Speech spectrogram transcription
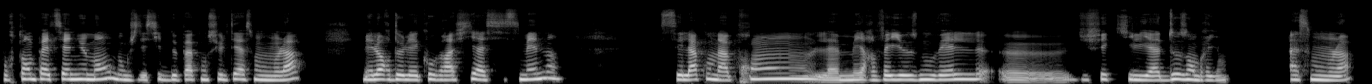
Pourtant, pas de saignement. Donc, je décide de pas consulter à ce moment-là. Mais lors de l'échographie à six semaines, c'est là qu'on apprend la merveilleuse nouvelle euh, du fait qu'il y a deux embryons à ce moment-là.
